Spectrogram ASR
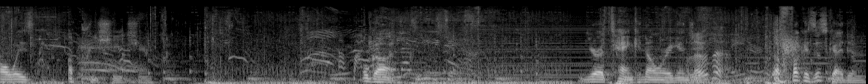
always appreciate you. Oh god. You're a tank, don't worry, Genji. What the fuck is this guy doing?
